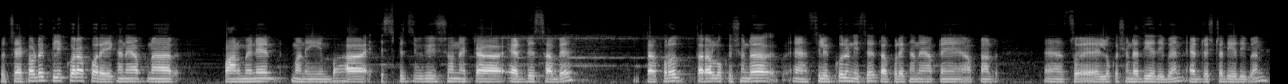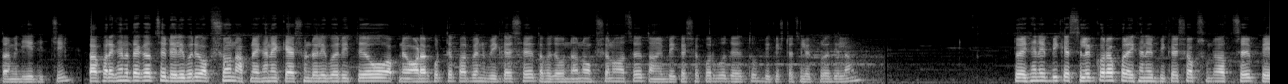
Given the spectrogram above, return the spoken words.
তো চেকআউটে ক্লিক করার পরে এখানে আপনার পারমানেন্ট মানে বা স্পেসিফিকেশন একটা অ্যাড্রেস হবে। তারপরেও তারা লোকেশনটা সিলেক্ট করে নিছে। তারপর এখানে আপনি আপনার লোকেশনটা দিয়ে দিবেন অ্যাড্রেসটা দিয়ে দিবেন। তো আমি দিয়ে দিচ্ছি। তারপর এখানে দেখা যাচ্ছে ডেলিভারি অপশন আপনি এখানে ক্যাশ অন ডেলিভারিতেও আপনি অর্ডার করতে পারবেন বিকাশে। তারপর যে অন্যান্য অপশনও আছে, তো আমি বিকাশে করব যেহেতু, বিকাশটা সিলেক্ট করে দিলাম। তো এখানে বিকাশ সিলেক্ট করার পর এখানে বিকাশ অপশনটা হচ্ছে পে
